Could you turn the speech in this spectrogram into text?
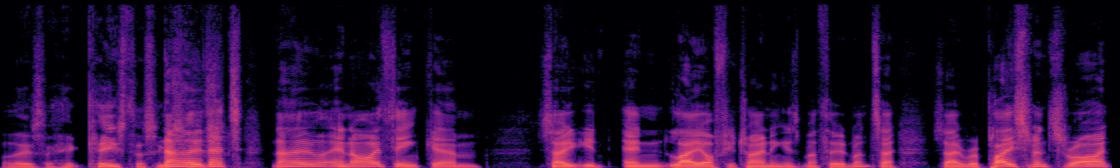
Well, there's the keys to success. No, that's no, and I think um, so. You and lay off your training is my third one. So so replacements, right?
